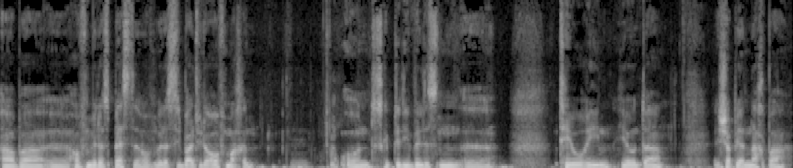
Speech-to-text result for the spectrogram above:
aber äh, hoffen wir das Beste, hoffen wir, dass sie bald wieder aufmachen. Und es gibt ja die wildesten äh, Theorien hier und da. Ich habe ja einen Nachbar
